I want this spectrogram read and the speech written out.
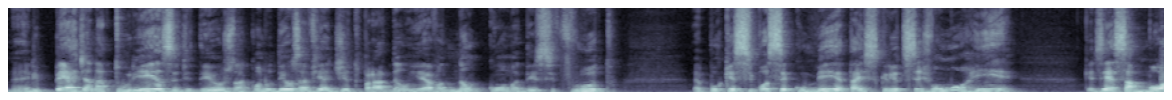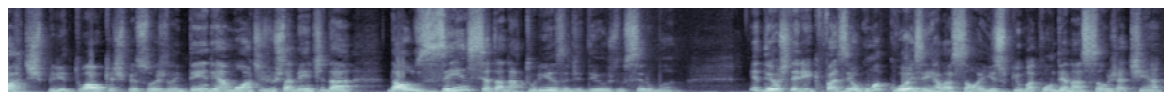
né? Ele perde a natureza de Deus. Né? Quando Deus havia dito para Adão e Eva: não coma desse fruto, é porque se você comer, está escrito, vocês vão morrer. Quer dizer, essa morte espiritual que as pessoas não entendem é a morte justamente da, da ausência da natureza de Deus, do ser humano. E Deus teria que fazer alguma coisa em relação a isso, porque uma condenação já tinha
